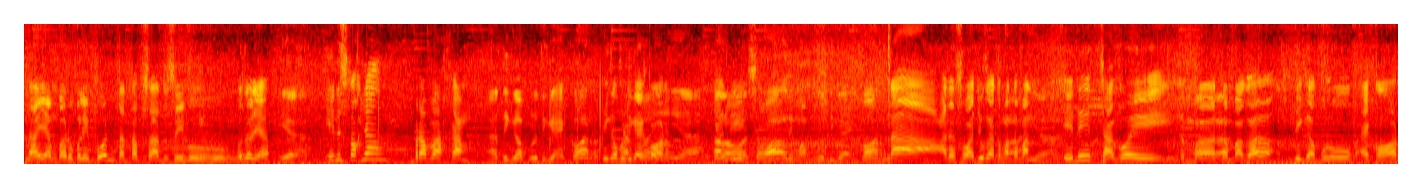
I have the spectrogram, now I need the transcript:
Nah yang baru beli pun tetap 100 ribu. Ribu. Betul ya? Iya. Ini stoknya berapa Kang? Ah, 33 ekor. 33 ekor. Iya. Kalau Jadi- soal 53 ekor. Nah ada soal juga teman-teman. Iya. Ini cagoy Tembaga. eh, tembaga 30 ekor.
